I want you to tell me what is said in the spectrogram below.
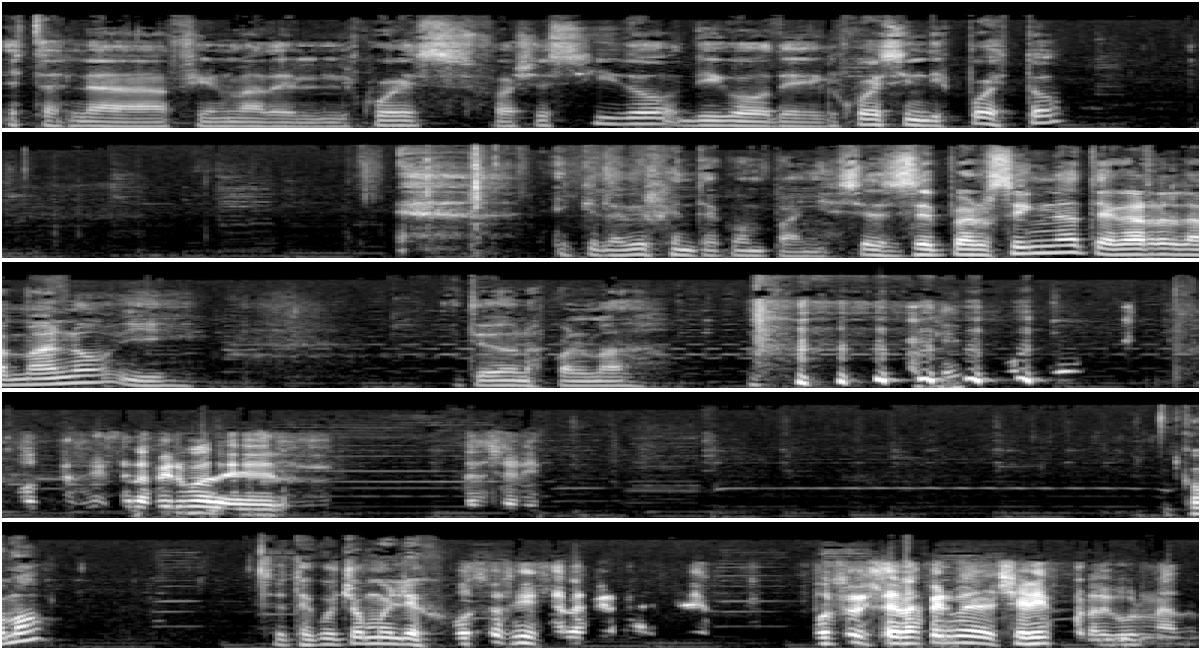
Esta es la firma del juez fallecido, digo, del juez indispuesto. Y que la Virgen te acompañe. Si se persigna, te agarra la mano y, y te da unas palmadas. ¿Vos te la firma del, del sheriff? ¿Cómo? Se te escuchó muy lejos. ¿Vos pusiste la firma del sheriff? ¿Vos pusiste la firma del sheriff por algún lado?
